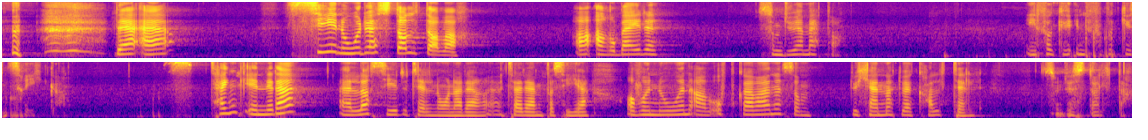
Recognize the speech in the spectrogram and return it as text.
Det er si noe du er stolt over av arbeidet som du er med på innenfor Guds rike. Tenk inni deg, eller si det til noen av dere, til dem på sida, over noen av oppgavene som du kjenner at du er kalt til, som du er stolt av.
